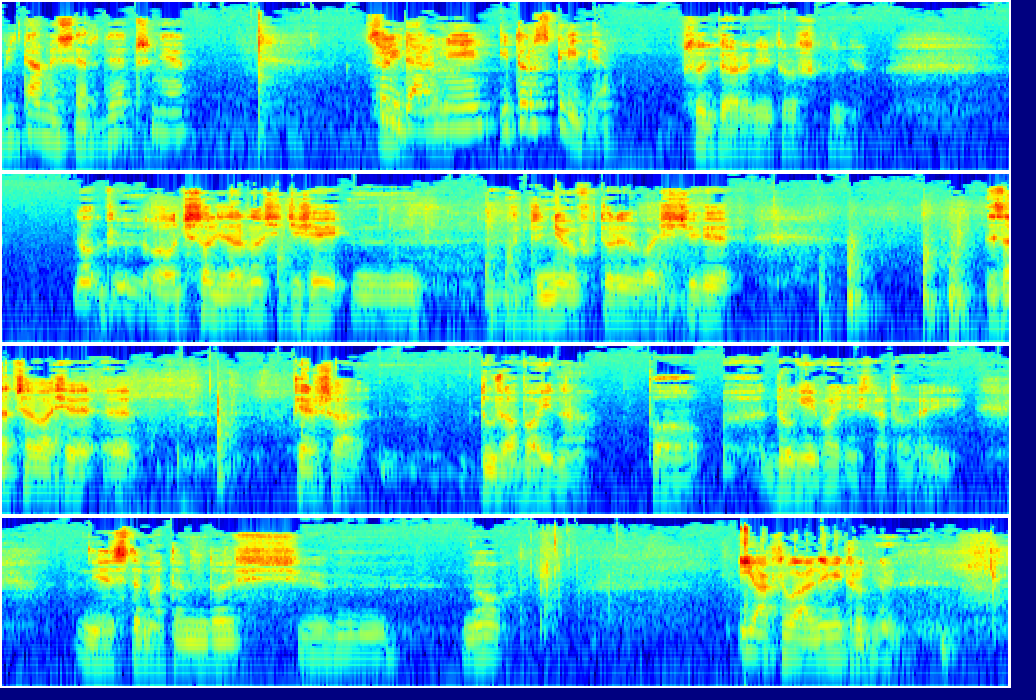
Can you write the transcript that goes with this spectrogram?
Witamy serdecznie. Solidarnie i troskliwie. Solidarnie i troskliwie. No, o Solidarności dzisiaj, mm, w dniu, w którym właściwie zaczęła się e, pierwsza duża wojna po e, II wojnie światowej, jest tematem dość, mm, no, i aktualnym, i trudnym.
